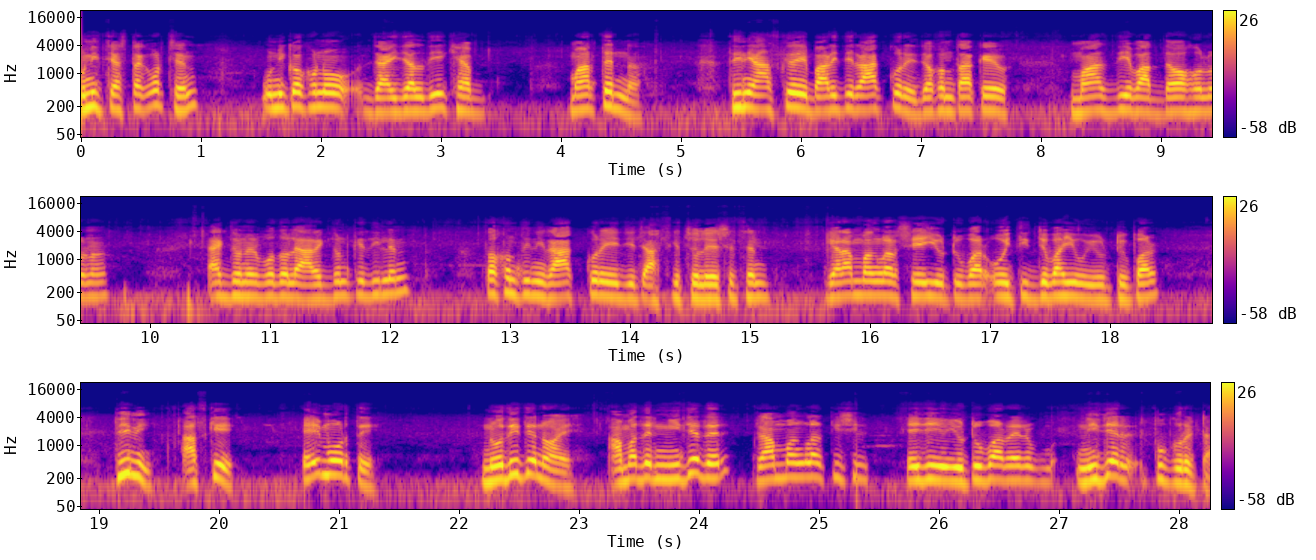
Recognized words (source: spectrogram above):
উনি চেষ্টা করছেন, উনি কখনো জাই জাল দিয়ে খ্যাপ মারতেন না। তিনি আজকে এই বাড়িতে রাগ করে যখন তাকে মাছ দিয়ে বাদ দেওয়া হলো না, একজনের বদলে আরেকজনকে দিলেন, তখন তিনি রাগ করে এই যে আজকে চলে এসেছেন। গ্রাম বাংলার সেই ইউটিউবার, ঐতিহ্যবাহী ইউটিউবার, তিনি আজকে এই মুহূর্তে নদীতে নয়, আমাদের নিজেদের গ্রাম বাংলার কৃষি, এই যে ইউটিউবারের নিজের পুকুরেটা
